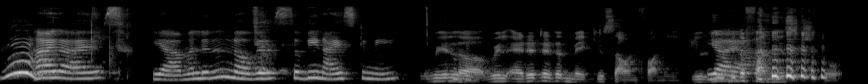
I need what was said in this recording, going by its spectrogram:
Woo! Hi guys. Yeah, I'm a little nervous, so be nice to me. We'll uh, we'll edit it and make you sound funny. You'll, Yeah, you'll be the funniest show.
